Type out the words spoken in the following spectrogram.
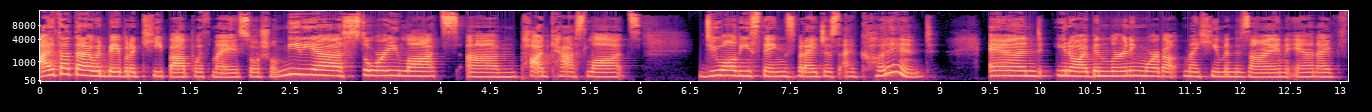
I thought that I would be able to keep up with my social media, story lots, um, podcast lots, do all these things, but I just, I couldn't. And, you know, I've been learning more about my human design and I've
